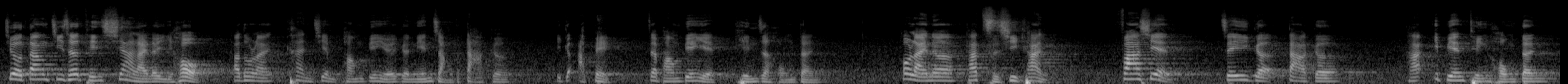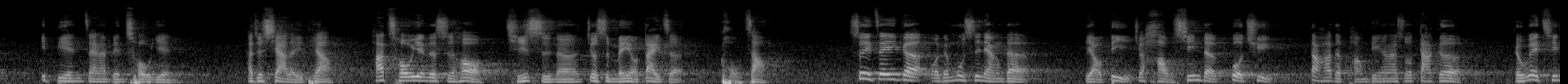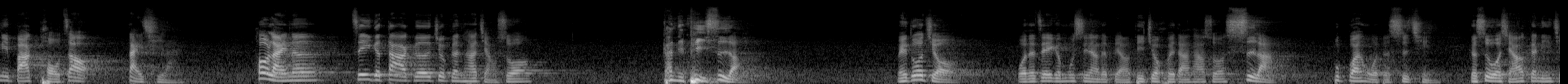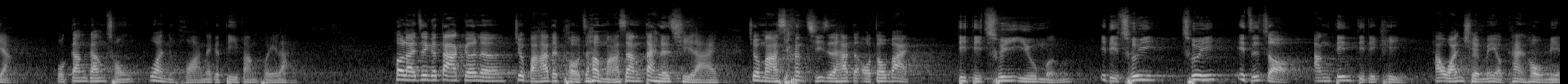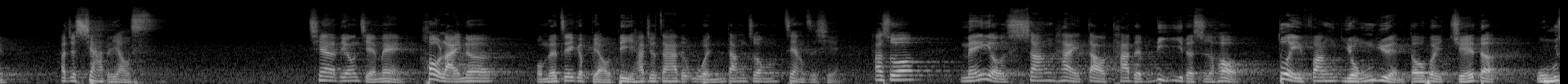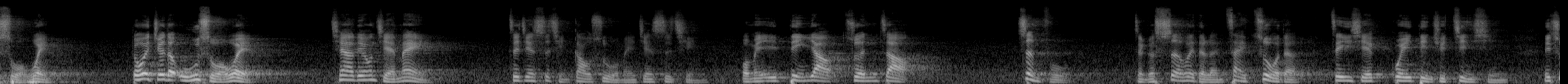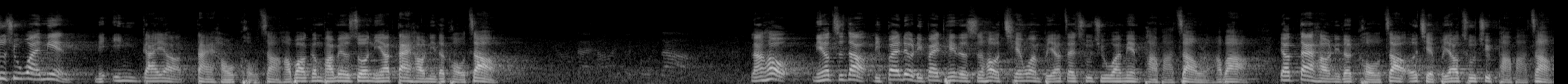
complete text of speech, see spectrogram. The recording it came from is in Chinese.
就当机车停下来了以后，她突然看见旁边有一个年长的大哥，一个阿伯在旁边也停着红灯。后来呢，她仔细看，发现这一个大哥，他一边停红灯。一边在那边抽烟，他就吓了一跳。他抽烟的时候，其实呢就是没有戴着口罩，所以这一个我的牧师娘的表弟就好心的过去到他的旁边跟他说：“大哥，可不可以请你把口罩戴起来？”后来呢，这一个大哥就跟他讲说：“干你屁事啊！”没多久，我的这个牧师娘的表弟就回答他说：“是啦，不关我的事情。”可是我想要跟你讲，我刚刚从万华那个地方回来。后来这个大哥呢，就把他的口罩马上戴了起来，就马上骑着他的欧兜拜，滴滴吹油门，一直吹吹，一直走，昂丁滴滴去，他完全没有看后面，他就吓得要死。亲爱的弟兄姐妹，后来呢，我们的这个表弟他就在他的文当中这样子写，他说没有伤害到他的利益的时候。对方永远都会觉得无所谓，都会觉得无所谓。亲爱的弟兄姐妹，这件事情告诉我们一件事情：我们一定要遵照政府、整个社会的人在做的这一些规定去进行。你出去外面，你应该要戴好口罩，好不好？跟旁边人说，你要戴好你的口罩。然后你要知道，礼拜六、礼拜天的时候，千万不要再出去外面趴趴走了，好不好？要戴好你的口罩，而且不要出去趴趴走，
